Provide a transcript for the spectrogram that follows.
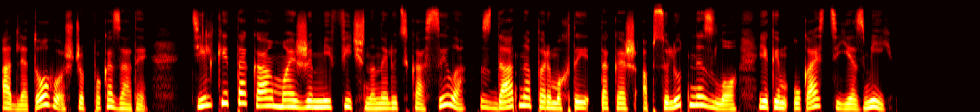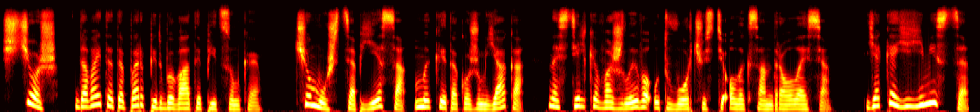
А для того, щоб показати, тільки така майже міфічна нелюдська сила здатна перемогти таке ж абсолютне зло, яким у казці є змій. Що ж, давайте тепер підбивати підсумки. Чому ж ця п'єса Микита Кожум'яка настільки важлива у творчості Олександра Олеся? Яке її місце?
